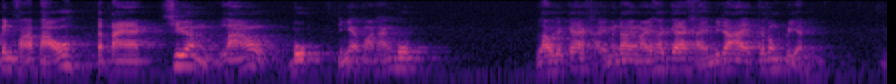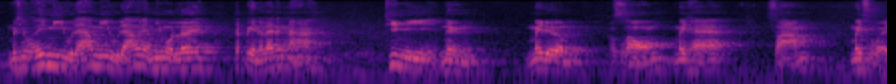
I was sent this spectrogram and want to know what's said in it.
เป็นฝาเป๋าแต่แตกเชื่อมล้าวบุบอย่างเงี้ยฝาถังบุบ เราจะแก้ไขมันได้ไหมถ้าแก้ไขไม่ได้ก็ต้องเปลี่ยน ไม่ใช่ว่าเฮ้ยมีอยู่แล้วมีอยู่แล้วเนี่ยมีหมดเลยจะเปลี่ยนอะไรนักหนา ที่มีหนึ่งไม่เดิมครับผม สองไม่แท้สามไม่สวย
